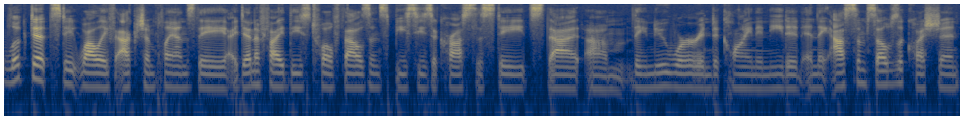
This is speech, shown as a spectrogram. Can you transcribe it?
looked at state wildlife action plans. They identified these 12,000 species across the states that um, they knew were in decline and needed, and they asked themselves the question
